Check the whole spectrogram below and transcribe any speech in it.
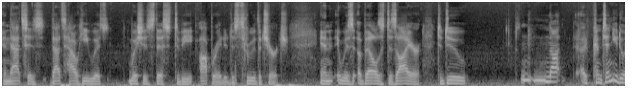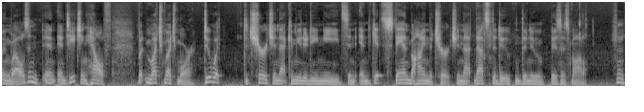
and that's his. That's how He wish, wishes this to be operated is through the church, and it was Abel's desire to do not uh, continue doing wells and, and, and teaching health, but much, much more. Do what the church in that community needs and, and get stand behind the church. And that, that's the, do, the new business model. And,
